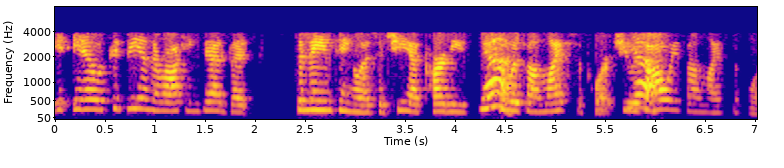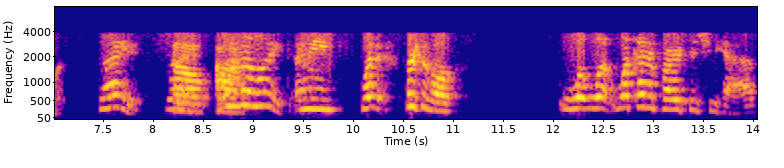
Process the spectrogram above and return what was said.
it, you know, it could be in the rocking bed, but the main thing was that she had parties Yeah. who was on life support. She was always on life support. Right. So, right. what uh, was it like? I mean, what? First of all, what what what kind of parties did she have,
